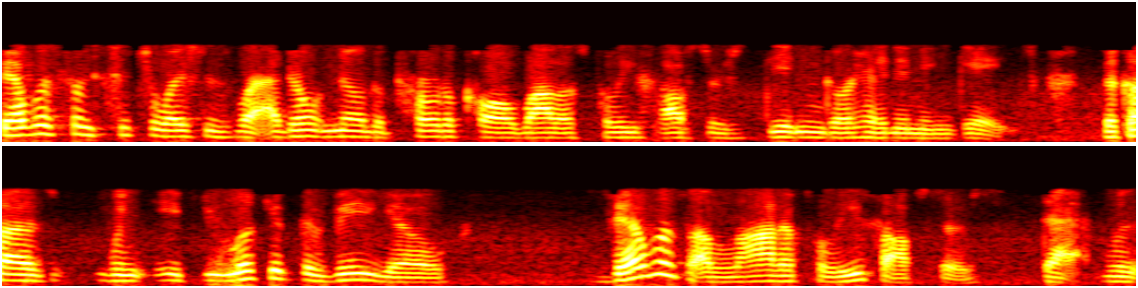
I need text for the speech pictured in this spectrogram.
there were some situations where I don't know the protocol while those police officers didn't go ahead and engage. Because when if you look at the video, there was a lot of police officers that was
